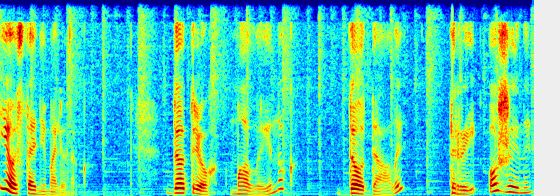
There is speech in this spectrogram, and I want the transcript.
І останній малюнок. До трьох малинок додали 3 ожини.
